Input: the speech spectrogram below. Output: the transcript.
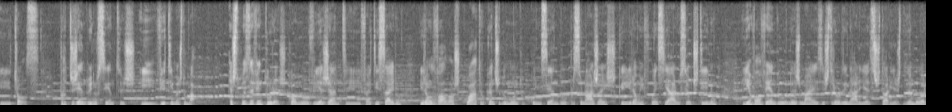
e trolls, protegendo inocentes e vítimas do mal. As suas aventuras como viajante e feiticeiro irão levá-lo aos quatro cantos do mundo, conhecendo personagens que irão influenciar o seu destino e envolvendo-o nas mais extraordinárias histórias de amor,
